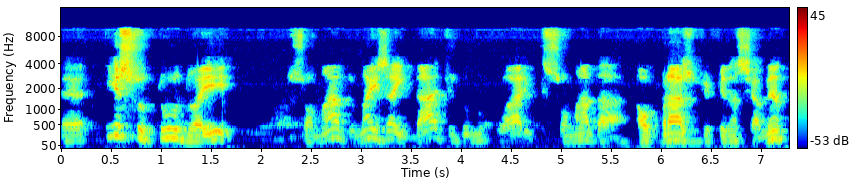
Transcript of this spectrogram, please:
é, isso tudo aí, somado, mais a idade do mutuário, que somada ao prazo de financiamento,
